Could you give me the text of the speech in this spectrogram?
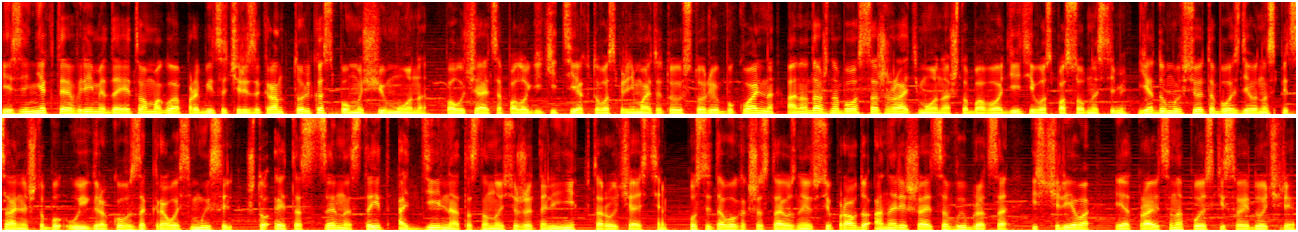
если некоторое время до этого могла пробиться через экран только с помощью моно. Получается, по логике тех, кто воспринимает эту историю буквально, она должна была сожрать моно, чтобы овладеть его способностями. Я думаю, все это было сделано специально, чтобы у игроков закралась мысль, что эта сцена стоит отдельно от основной сюжетной линии второй части. После того, как шестая узнает всю правду, она решается выбраться из чрева и отправиться на поиски своей дочери.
